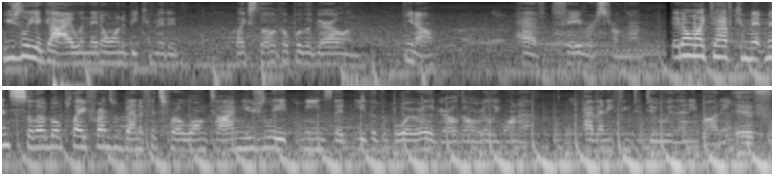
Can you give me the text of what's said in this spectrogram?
usually a guy, when they don't want to be committed, likes to hook up with a girl and, you know, have favors from them. They don't like to have commitments, so they'll go play friends with benefits for a long time. Usually it means that either the boy or the girl don't really want to have anything to do with anybody. If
